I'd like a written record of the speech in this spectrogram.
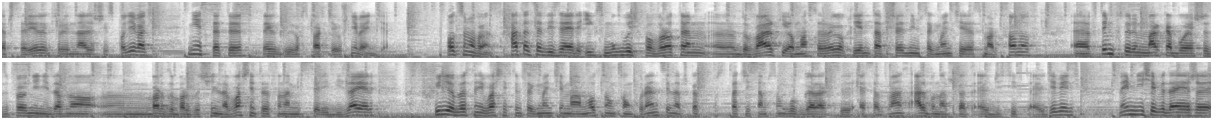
Androida 4.1, której należy się spodziewać, niestety tego wsparcia już nie będzie. Podsumowując, HTC Desire X mógł być powrotem e, do walki o masowego klienta w średnim segmencie smartfonów, e, w tym, którym marka była jeszcze zupełnie niedawno bardzo, bardzo silna właśnie telefonami z serii Desire. Chwili obecnej właśnie w tym segmencie ma mocną konkurencję, na przykład w postaci Samsungów Galaxy S Advance albo na przykład LG Swift L9. No i mnie się wydaje, że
